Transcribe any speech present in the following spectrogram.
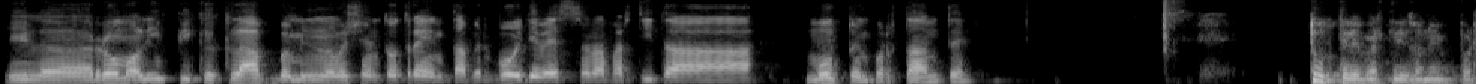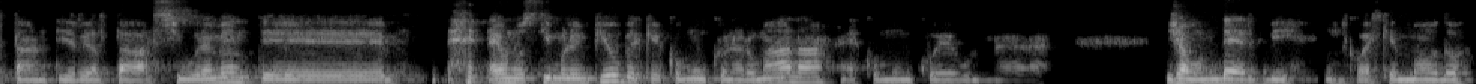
il Roma Olympic Club 1930. Per voi deve essere una partita molto importante. Tutte le partite sono importanti in realtà, sicuramente è uno stimolo in più perché è comunque una romana, è comunque un, diciamo, un derby in qualche modo.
